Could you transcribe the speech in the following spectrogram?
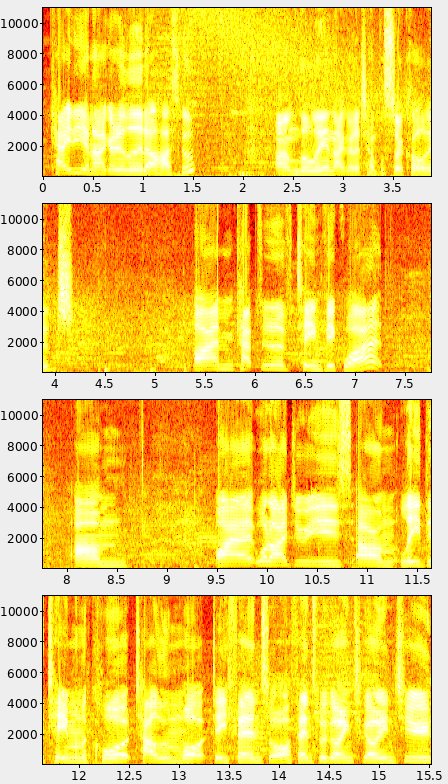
Katie and I go to Lilydale High School. I'm Lilly and I go to Templestowe College. I'm captain of Team Vic White. Um, I, what I do is um, lead the team on the court, tell them what defence or offence we're going to go into,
